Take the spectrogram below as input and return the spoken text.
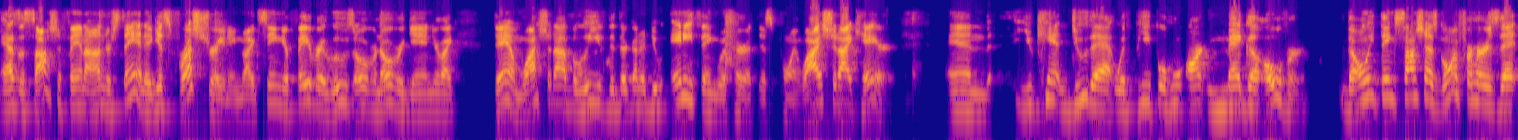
as a Sasha fan, I understand it gets frustrating. Like seeing your favorite lose over and over again. You're like, damn, why should I believe that they're going to do anything with her at this point? Why should I care? And you can't do that with people who aren't mega over. The only thing Sasha has going for her is that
